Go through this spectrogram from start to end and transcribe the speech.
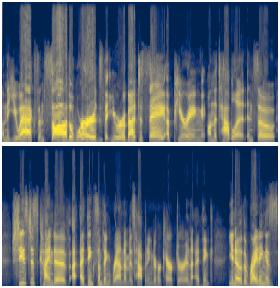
on the UX and saw the words that you were about to say appearing on the tablet." And so she's just kind of I, I think something random is happening to her character and I think you know, the writing is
